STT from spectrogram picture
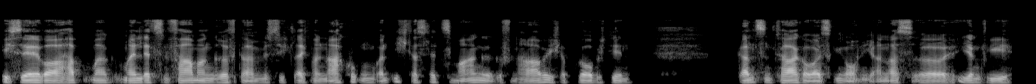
Ich selber habe mal meinen letzten Farmangriff, da müsste ich gleich mal nachgucken, wann ich das letzte Mal angegriffen habe. Ich habe, glaube ich, den ganzen Tag, aber es ging auch nicht anders, äh, irgendwie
